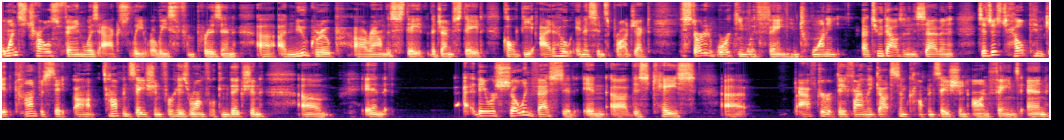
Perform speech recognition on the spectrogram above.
Once Charles Fain was actually released from prison, uh, a new group uh, around the state, the Gem State, called the Idaho Innocence Project, started working with Fain in 20, uh, 2007 to just help him get uh, compensation for his wrongful conviction. Um, and they were so invested in uh, this case uh, after they finally got some compensation on Fain's end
